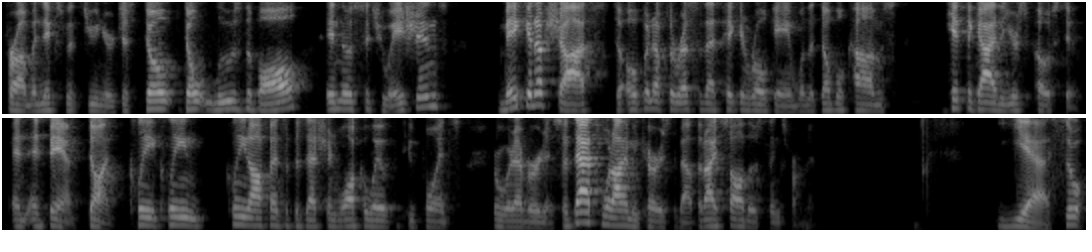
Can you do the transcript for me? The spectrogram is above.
from a Nick Smith Jr. Just don't don't lose the ball in those situations. Make enough shots to open up the rest of that pick and roll game when the double comes. Hit the guy that you're supposed to, and and bam, done. Clean, clean, clean offensive possession. Walk away with the two points or whatever it is. So that's what I'm encouraged about. That I saw those things from it. Yeah. So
